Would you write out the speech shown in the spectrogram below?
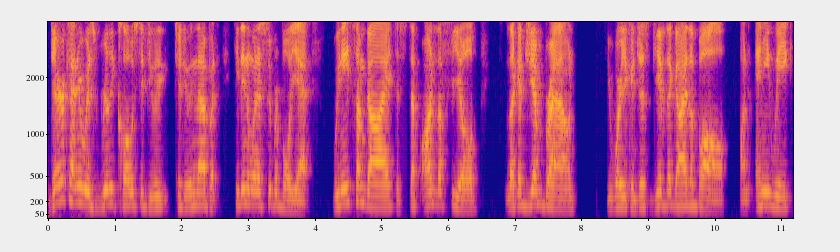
Derrick Henry was really close to doing to doing that, but he didn't win a Super Bowl yet. We need some guy to step onto the field like a Jim Brown, where you can just give the guy the ball on any week,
